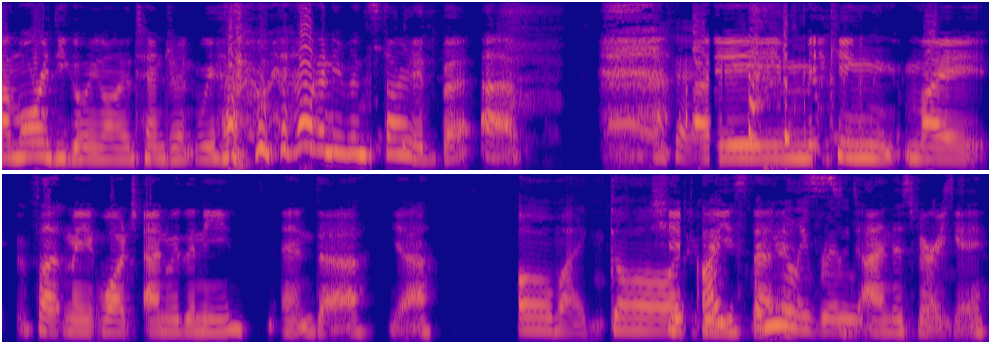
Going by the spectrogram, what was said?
I'm already going on a tangent. We, have, we haven't even started, but uh, Okay. I'm making my flatmate watch Anne with an E, and uh, yeah, Oh my god! she agrees I that genuinely it's, really Anne is very gay.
